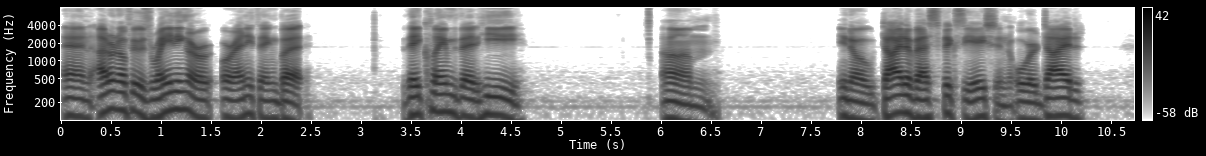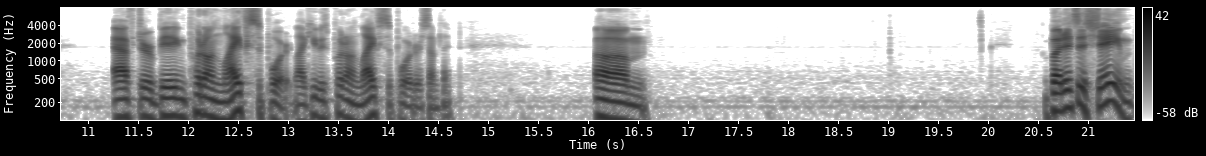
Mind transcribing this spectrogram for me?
And I don't know if it was raining or, or anything, but they claimed that he, um, you know, died of asphyxiation or died after being put on life support, like he was put on life support or something. Um, but it's a shame.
